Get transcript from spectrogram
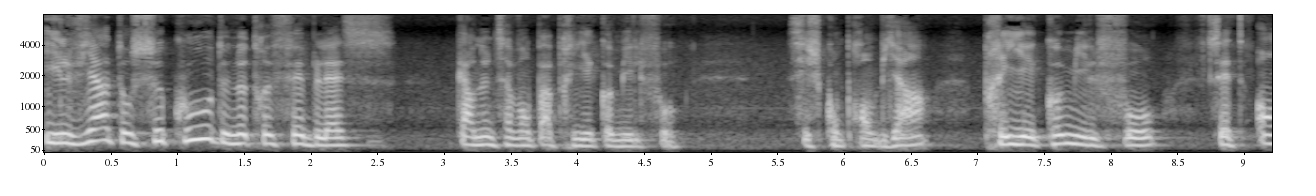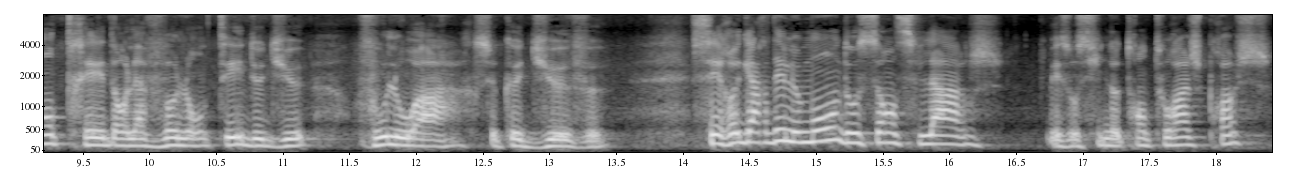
il vient au secours de notre faiblesse, car nous ne savons pas prier comme il faut. Si je comprends bien, prier comme il faut, c'est entrer dans la volonté de Dieu, vouloir ce que Dieu veut c'est regarder le monde au sens large, mais aussi notre entourage proche,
